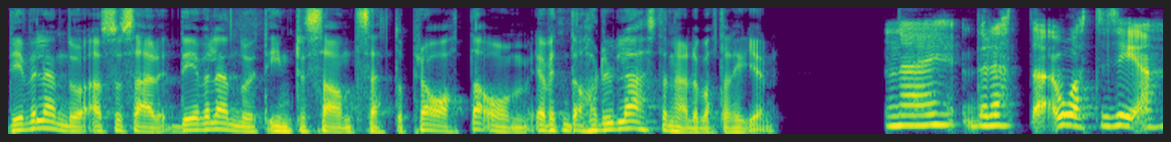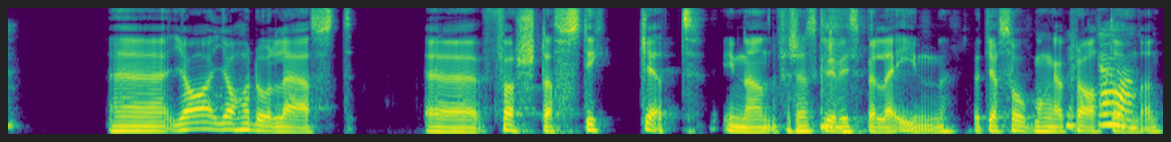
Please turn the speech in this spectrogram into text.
Det är, väl ändå, alltså så här, det är väl ändå ett intressant sätt att prata om. Jag vet inte, har du läst den här debattartikeln? Nej, berätta. Återge. Eh, ja, jag har då läst eh, första stycket innan, för sen skulle vi spela in. För jag såg många prata om den.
